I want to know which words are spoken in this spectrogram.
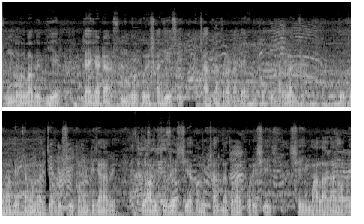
সুন্দরভাবে বিয়ের জায়গাটা সুন্দর করে সাজিয়েছে। ছাদনা তোলাটা দেখুন কত ভালো লাগছে। তো তোমাদের কেমন লাগছে অবশ্যই কমেন্টে জানাবে। তো আমি চলে এসেছি এখন ছাদনা তোলার পরে সেই সেই মালা দান হবে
